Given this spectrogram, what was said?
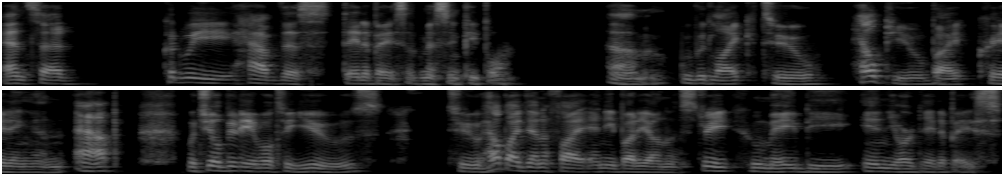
and said, "Could we have this database of missing people?" um, we would like to help you by creating an app, which you'll be able to use to help identify anybody on the street who may be in your database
